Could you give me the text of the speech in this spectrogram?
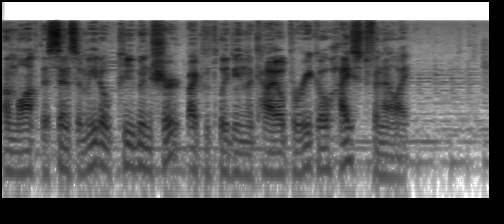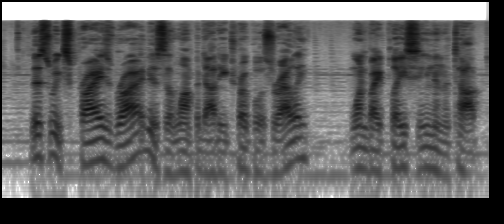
unlock the Sensimito Cuban shirt by completing the Cayo Perico Heist Finale. This week's prize ride is the Lampadati Tropos Rally, won by placing in the top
